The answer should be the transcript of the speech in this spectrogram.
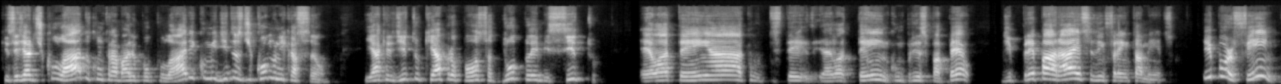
que seja articulado com o trabalho popular e com medidas de comunicação e acredito que a proposta do plebiscito ela tenha ela tem cumprir esse papel de preparar esses enfrentamentos. E por fim,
